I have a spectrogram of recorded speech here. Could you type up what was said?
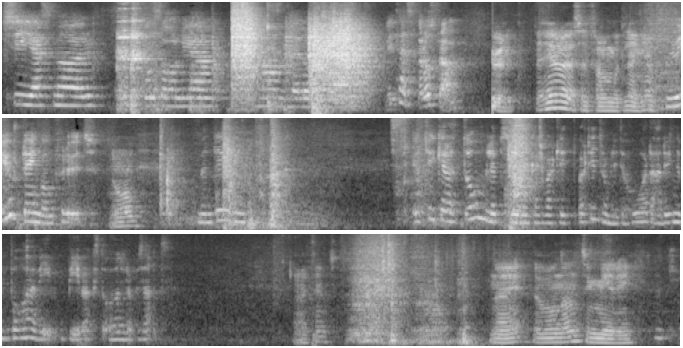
Chiasmör, kokosolja, mandelolja. Vi testar oss fram. Kul. Det här har jag sett fram emot länge. Vi har gjort det en gång förut. Ja. Men det är. Jag tycker att de Lepsylen kanske varit lite, vart inte de lite hårda? Hade inte bara vi- bivax då, 100%? Jag vet inte. Nej, det var någonting mer i. Okej.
